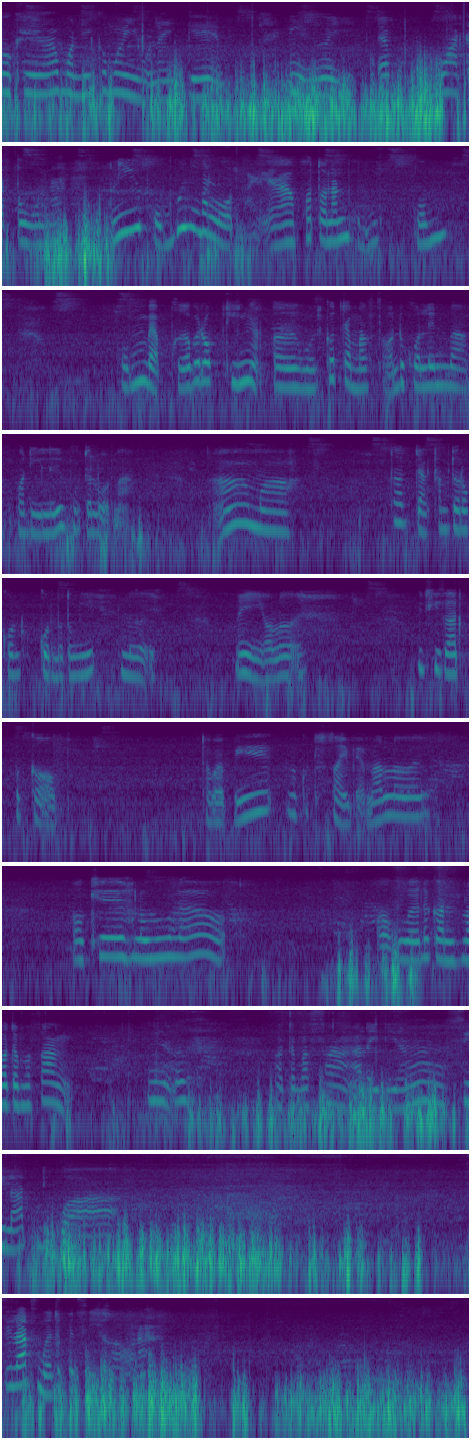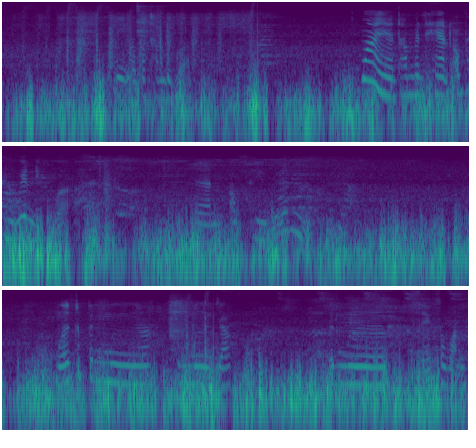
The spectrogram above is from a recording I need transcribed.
โอเคครับวันนี้ก็มาอยู่ในเกม นี่เลยแอปวาดการ์ตูนนะอันนี้ผมเพิ่งมาโหลดใหม่เลยนะเพราะตอนนั้นผมผม ผมแบบเผลอไปลบทิ้งอะเออผมก็จะมาสอนทุกคนเล่นบ้างพอดีเลยผมจะโหลดมาอ่ามา ถ้าอยากทำตัวละครก็กดมาตรงนี้เลย นี่เอาเลย วิธีการประกอบทำแบบนี้แล้วก็ใส่แบบนั้นเลย โอเค เรารู้แล้ว ออกเลยแล้วกัน เราจะมาสร้าง นี่เลยเราจะมาสร้างอะไรดีนะซีรัสดีกว่าซีรัสเหมือนจะเป็นสีขาวนะนี่เรามาทำดีกว่า ไม่อะทำเป็น Hand of Heaven ดีกว่า Hand of Heaven เหมือนจะเป็นมือนะเป็นมือยักษ์ เป็นมือแสงสวรรค์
